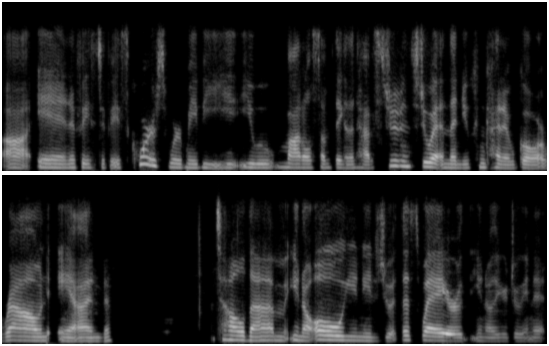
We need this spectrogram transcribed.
uh, in a face-to-face course where maybe you model something and then have students do it and then you can kind of go around and tell them, you know, oh, you need to do it this way or, you know, you're doing it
